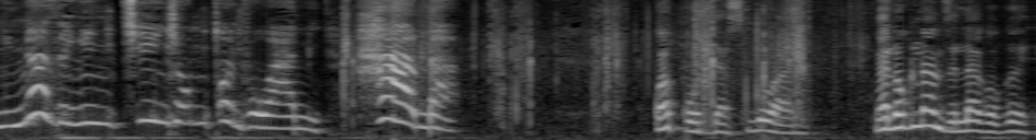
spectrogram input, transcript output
ngingaze ngintshintshe umcondvo wami hamba kwabhodla silwane ngalokulandzelako ke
